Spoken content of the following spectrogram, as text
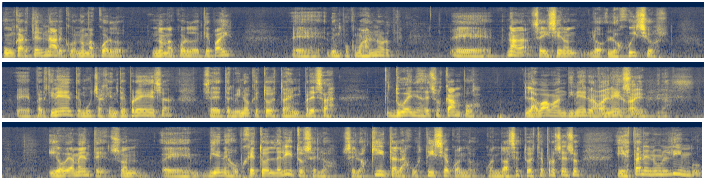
un cartel narco, no me acuerdo, no me acuerdo de qué país, eh, de un poco más al norte. Eh, nada, se hicieron lo- los juicios eh, pertinentes, mucha gente presa, se determinó que todas estas empresas dueñas de esos campos lavaban dinero con eso ahí, y obviamente son eh, bienes objeto del delito, se los, se los quita la justicia cuando, cuando hace todo este proceso y están en un limbo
